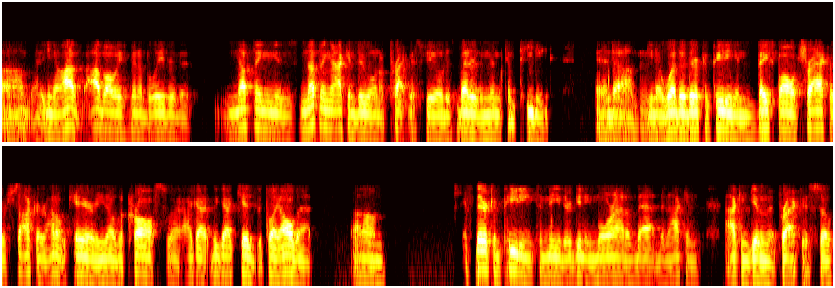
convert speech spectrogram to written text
Um, you know, I've I've always been a believer that nothing is nothing I can do on a practice field is better than them competing. And um, mm-hmm. you know, whether they're competing in baseball, track, or soccer, I don't care. You know, lacrosse. I got we got kids that play all that. Um, if they're competing, to me, they're getting more out of that than I can I can give them at practice. So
